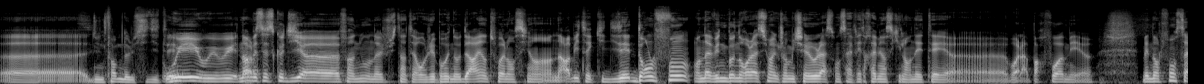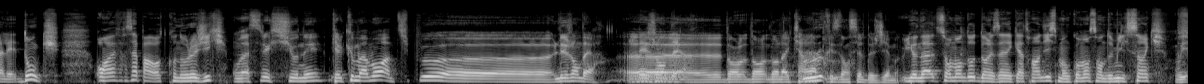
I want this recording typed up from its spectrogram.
euh, d'une forme de lucidité. Oui, oui, oui. Non, Voilà. mais c'est ce que dit. euh, Enfin, nous, on a juste interrogé Bruno Darien, tu vois, l'ancien arbitre, et qui disait dans le fond, on avait une bonne relation avec Jean-Michel Aulas. On savait très bien ce qu'il en était, euh, voilà, parfois, mais, mais dans le fond, ça allait. Donc, on va faire ça par ordre chronologique. On a sélectionné quelques mamans un petit peu légendaires. Légendaires. dans, dans- dans la carrière Le- présidentielle de JM. Il y en a sûrement d'autres dans les années 90, mais on commence en 2005. Oui,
